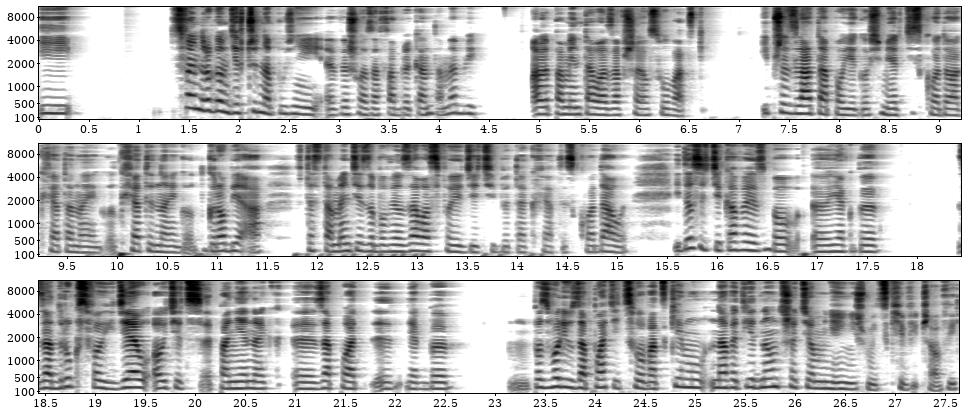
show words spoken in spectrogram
I swoją drogą dziewczyna później wyszła za fabrykanta mebli, ale pamiętała zawsze o Słowackim. I przez lata po jego śmierci składała na jego, kwiaty na jego grobie, a w testamencie zobowiązała swoje dzieci, by te kwiaty składały. I dosyć ciekawe jest, bo e, jakby za druk swoich dzieł ojciec panienek e, e, jakby Mm, pozwolił zapłacić Słowackiemu nawet jedną trzecią mniej niż Mickiewiczowi.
